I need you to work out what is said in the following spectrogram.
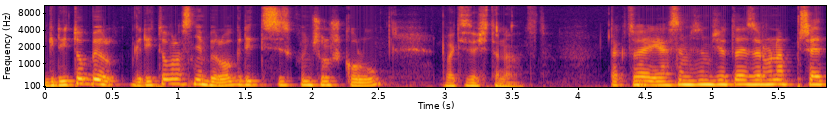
kdy to, byl, kdy to vlastně bylo, kdy ty jsi skončil školu? 2014. Tak to je, já si myslím, že to je zrovna před,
